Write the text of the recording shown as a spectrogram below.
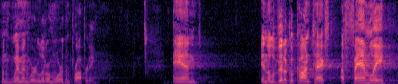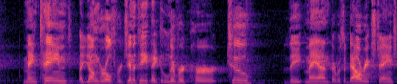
when women were little more than property. And in the Levitical context, a family maintained a young girl's virginity. They delivered her to the man. There was a dowry exchange.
